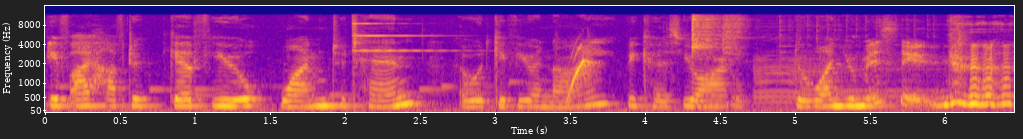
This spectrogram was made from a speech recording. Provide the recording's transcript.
if I have to give you 1 to 10, I would give you a 9 because you are the one you're missing. Yeah,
